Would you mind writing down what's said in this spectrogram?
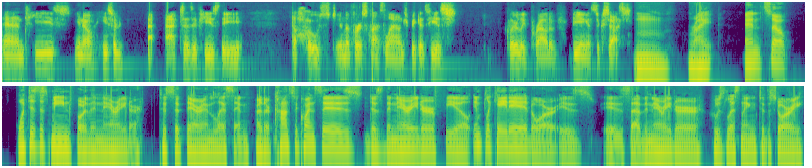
and he's you know he sort of acts as if he's the the host in the first class lounge because he is clearly proud of being a success Mm, right. And so, what does this mean for the narrator to sit there and listen? Are there consequences? Does the narrator feel implicated, or is is uh, the narrator who's listening to the story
